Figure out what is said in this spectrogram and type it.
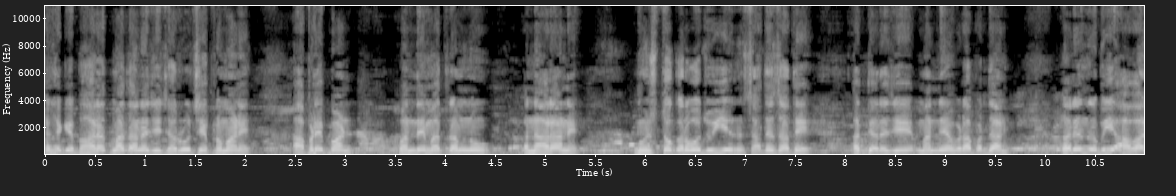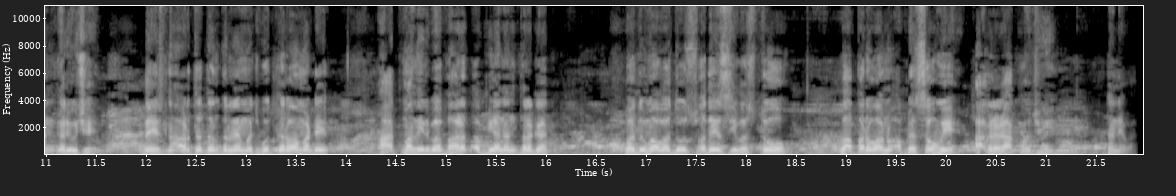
એટલે કે ભારત માતાને જે જરૂર છે પ્રમાણે આપણે પણ વંદે માતરમનું નારાને ગુંજતો કરવો જોઈએ અને સાથે સાથે અત્યારે જે માન્ય વડાપ્રધાન નરેન્દ્રભાઈ આહવાન કર્યું છે, દેશના અર્થતંત્રને મજબૂત કરવા માટે આત્મનિર્ભર ભારત અભિયાન અંતર્ગત વધુમાં વધુ સ્વદેશી વસ્તુઓ વાપરવાનો આપણે સૌએ આગ્રહ રાખવો જોઈએ. ધન્યવાદ.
